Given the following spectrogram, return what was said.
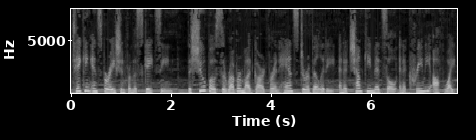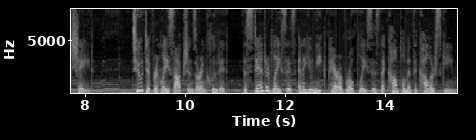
Taking inspiration from the skate scene, the shoe boasts a rubber mudguard for enhanced durability and a chunky midsole in a creamy off-white shade. Two different lace options are included, the standard laces and a unique pair of rope laces that complement the color scheme.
